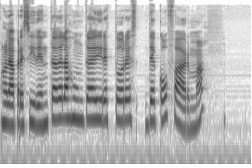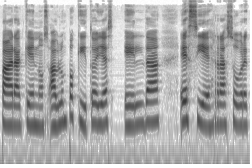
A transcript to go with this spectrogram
a la presidenta de la Junta de Directores de Cofarma para que nos hable un poquito. Ella es Elda Sierra sobre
